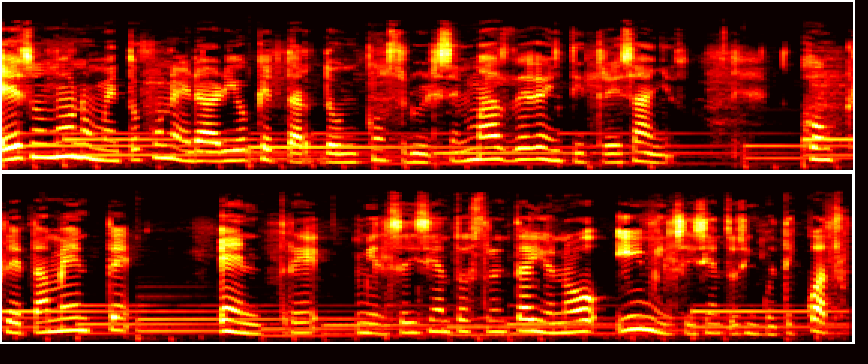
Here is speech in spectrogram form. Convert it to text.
es un monumento funerario que tardó en construirse más de 23 años, concretamente entre 1631 y 1654,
